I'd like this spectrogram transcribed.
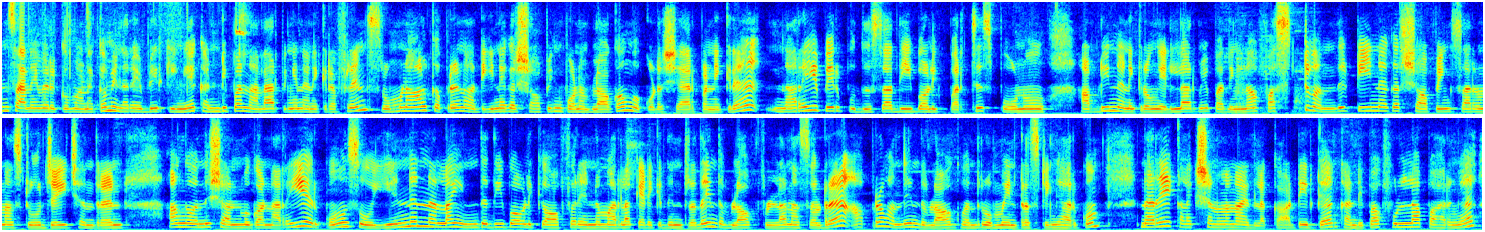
Friends அனைவருக்கும் வணக்கம். எல்லோரும் எப்படி இருக்கீங்க? கண்டிப்பாக நல்லா இருப்பீங்கன்னு நினைக்கிறேன் ஃப்ரெண்ட்ஸ் ரொம்ப நாளுக்கு அப்புறம் நான் டிநகர் ஷாப்பிங் போன பிளாகை உங்கள் கூட ஷேர் பண்ணிக்கிறேன். நிறைய பேர் புதுசாக தீபாவளிக்கு பர்ச்சேஸ் போகணும் அப்படின்னு நினைக்கிறவங்க எல்லாருமே பார்த்தீங்கன்னா ஃபஸ்ட்டு வந்து டிநகர் ஷாப்பிங் சரவணா ஸ்டோர் ஜெயச்சந்திரன் அங்கே வந்து சண்முகம் நிறைய இருக்கும். ஸோ என்னென்னலாம் இந்த தீபாவளிக்கு ஆஃபர் என்ன மாதிரிலாம் கிடைக்குதுன்றதை இந்த விளாக் ஃபுல்லாக நான் சொல்கிறேன் அப்புறம் வந்து இந்த விளாக் வந்து ரொம்ப இன்ட்ரெஸ்டிங்காக இருக்கும். நிறைய கலெக்ஷன்லாம் நான் இதில் காட்டியிருக்கேன். கண்டிப்பாக ஃபுல்லாக பாருங்கள்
